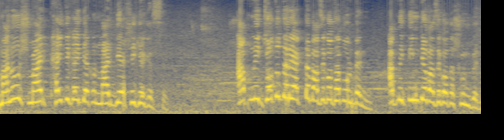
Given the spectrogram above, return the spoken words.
মানুষ মায়ের খাইতে খাইতে এখন মার দিয়া শিখে গেছে। আপনি যত তারে একটা বাজে কথা বলবেন, আপনি তিনটে বাজে কথা শুনবেন।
